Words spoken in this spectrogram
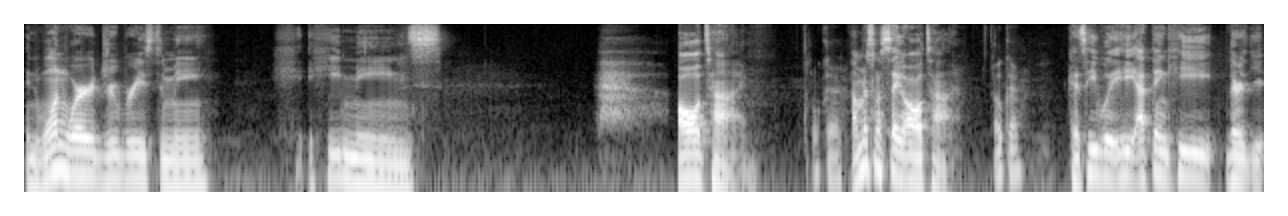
in one word, Drew Brees to me, he, he means all time. Okay. I'm just gonna say all time Okay. because he would. He, I think he. There, you-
